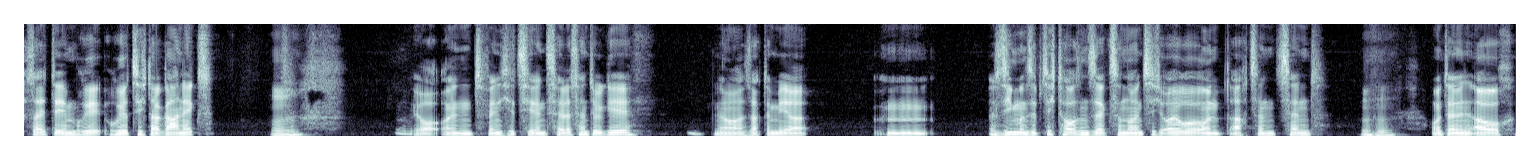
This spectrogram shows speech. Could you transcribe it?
Seitdem rü- rührt sich da gar nichts. Mhm. Ja, und wenn ich jetzt hier ins Seller Center gehe, ja, sagt er mir mm, 77.096 Euro und 18 Cent. Mhm. Und dann auch,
